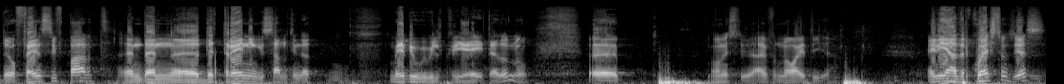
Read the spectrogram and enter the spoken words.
the offensive part, and then uh, the training is something that maybe we will create. I don't know. Uh, honestly, I have no idea. Any other questions? Yes.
